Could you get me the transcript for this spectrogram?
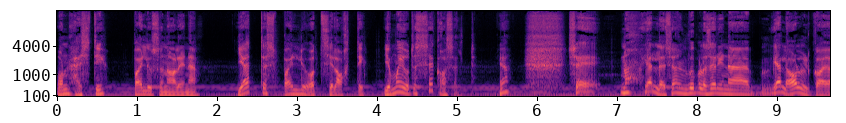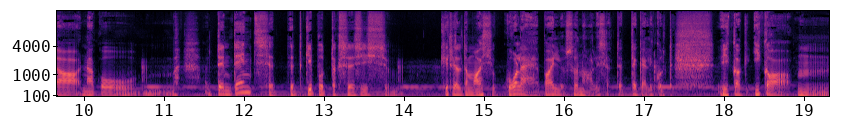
on hästi paljusõnaline, jättes palju otsi lahti ja mõjudes segaselt, jah. see noh, jälle see on võib-olla selline jälle algaja nagu tendents, et, et kiputakse siis kirjeldama asju kole paljusõnaliselt, et tegelikult ikkagi iga mm,,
